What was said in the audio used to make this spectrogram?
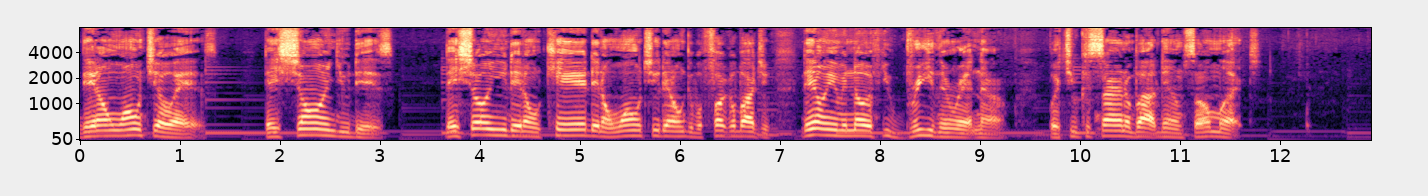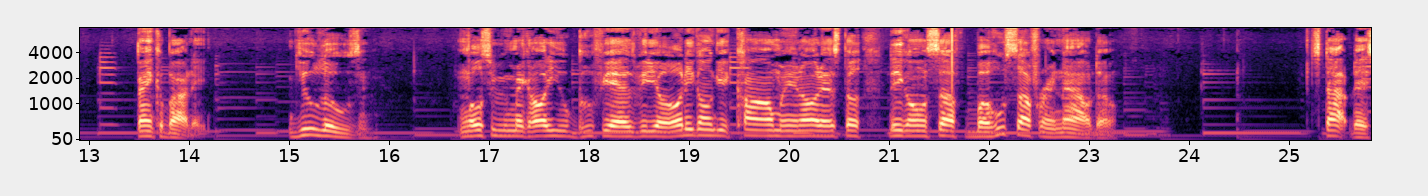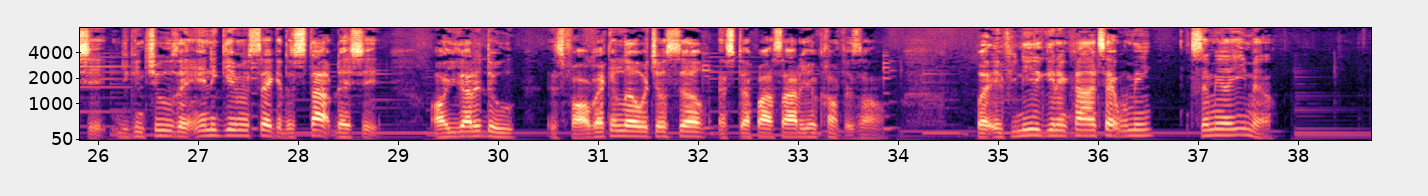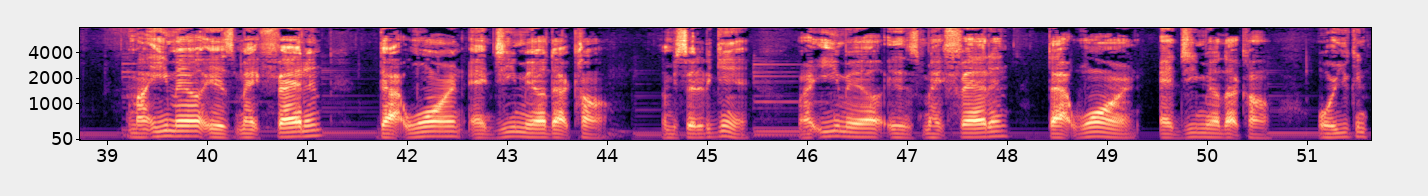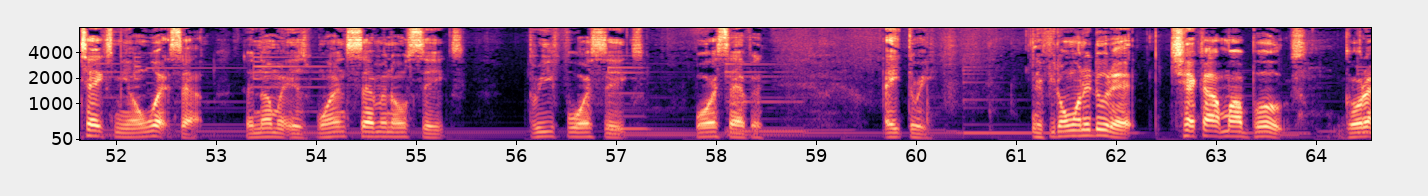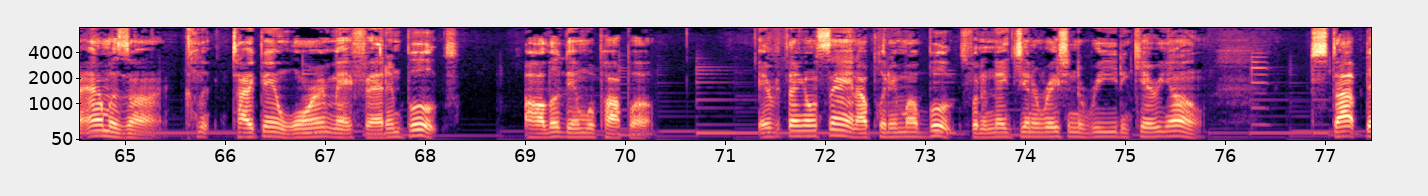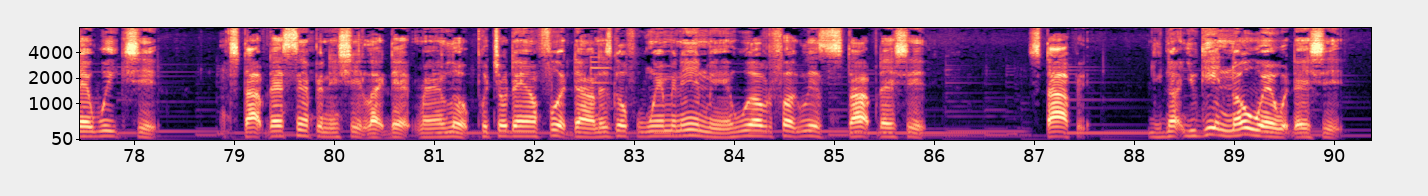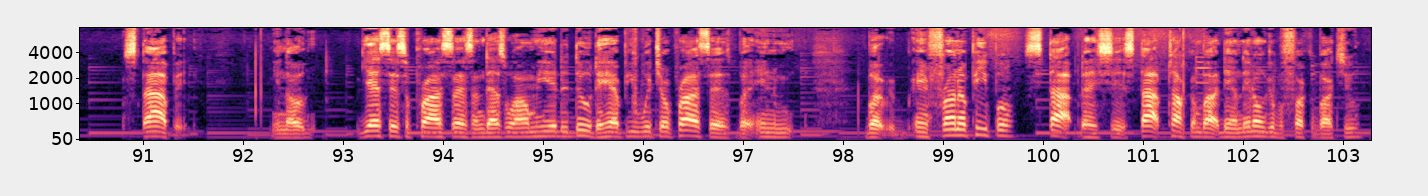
They don't want your ass. They showing you this. They showing you they don't care, they don't want you, they don't give a fuck about you. They don't even know if you breathing right now. But you concerned about them so much. Think about it. You losing. Most people make all these goofy ass videos. Oh, they gonna get calm and all that stuff. They gonna suffer. But who's suffering now though? Stop that shit. You can choose at any given second to stop that shit. All you gotta do is fall back in love with yourself and step outside of your comfort zone. But if you need to get in contact with me, send me an email. My email is mcfadden.warren at gmail.com. Let me say it again. My email is mcfadden.warren at gmail.com. Or you can text me on WhatsApp. The number is 1706 346 4783. If you don't want to do that, check out my books. Go to Amazon, click, type in Warren McFadden books. All of them will pop up. Everything I'm saying, I put in my books for the next generation to read and carry on. Stop that weak shit. Stop that simping and shit like that, man. Look, put your damn foot down. Let's go for women and men. Whoever the fuck listen, stop that shit. Stop it. You not you getting nowhere with that shit. Stop it. You know, yes, it's a process, and that's what I'm here to do to help you with your process. But in but in front of people, stop that shit. Stop talking about them. They don't give a fuck about you.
